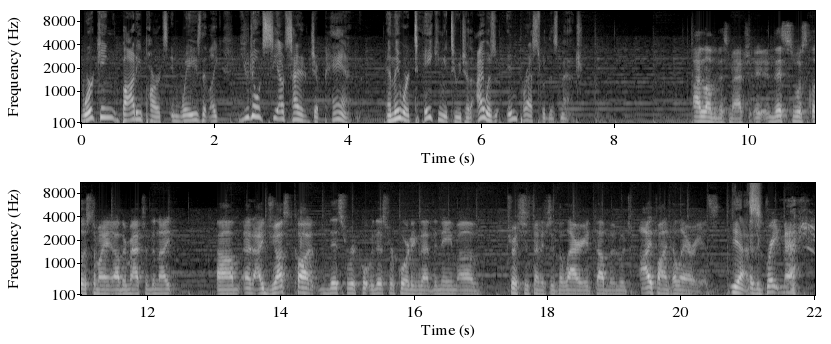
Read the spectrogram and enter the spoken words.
working body parts in ways that like you don't see outside of Japan, and they were taking it to each other. I was impressed with this match. I love this match. This was close to my other match of the night, um, and I just caught this record this recording that the name of Trish's finish is the Lariat Tubman, which I find hilarious. Yes. It's a great match.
